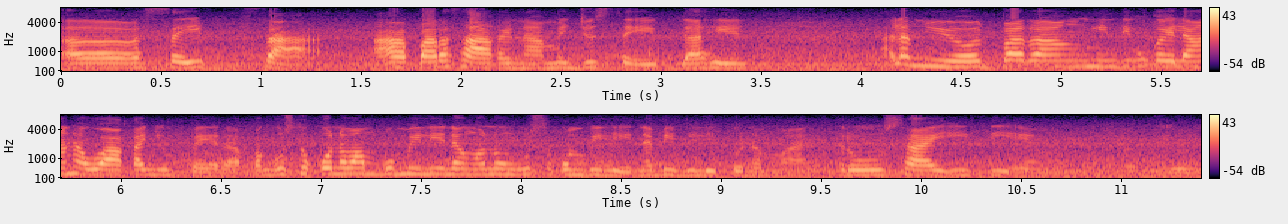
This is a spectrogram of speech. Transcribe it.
ah, safe sa, ah, para sa akin na medyo safe dahil alam niyo yun, parang hindi ko kailangan hawakan yung pera. Pag gusto ko naman bumili ng anong gusto kong bili, nabibili ko naman through sa ATM. Yun.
